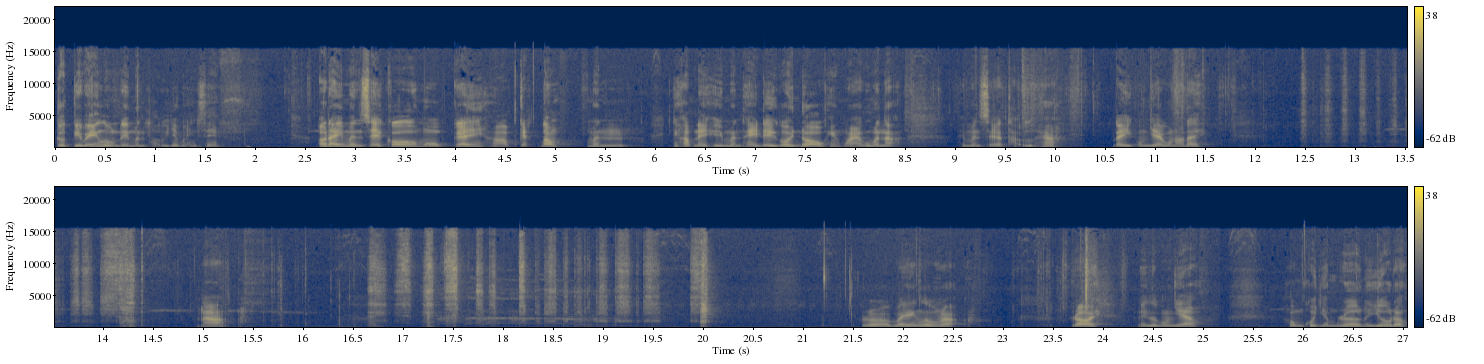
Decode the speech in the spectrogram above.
Cực kỳ bén luôn để mình thử cho bạn xem ở đây mình sẽ có một cái hộp cạc tông. Mình, cái hộp này thì mình hay để gói đồ hàng hóa của mình á. Thì mình sẽ thử ha. Đây, con dao của nó đây. Đó. Rất là bén luôn đó. Rồi, đây là con dao. Không có dám rớ nó vô đâu.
